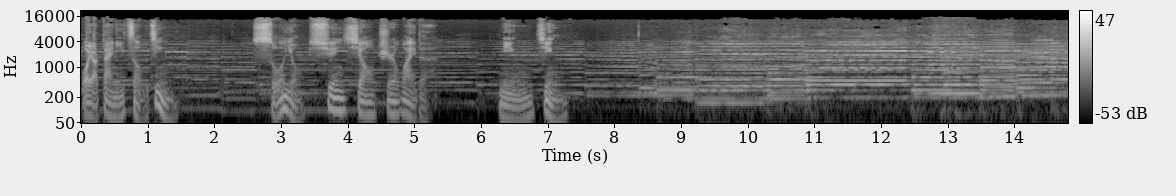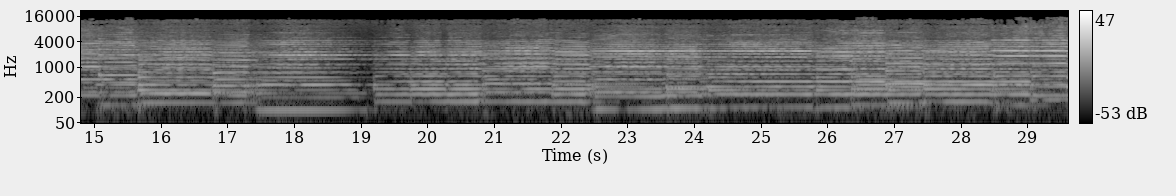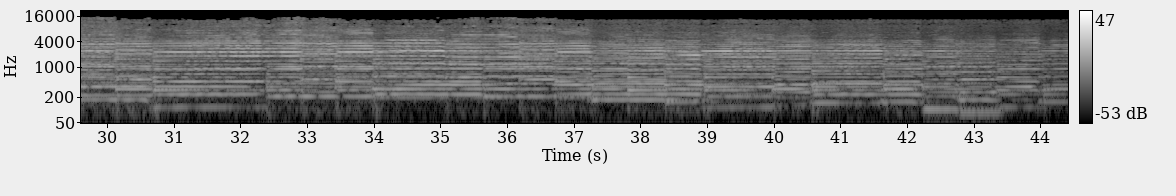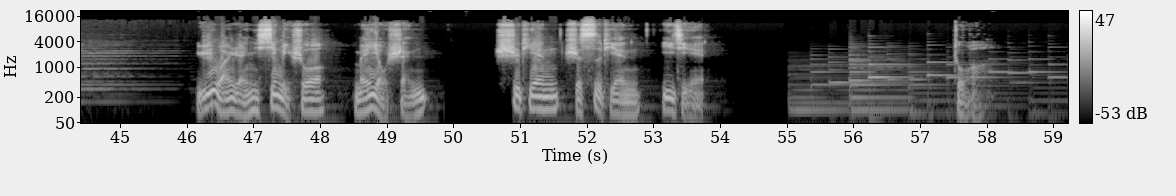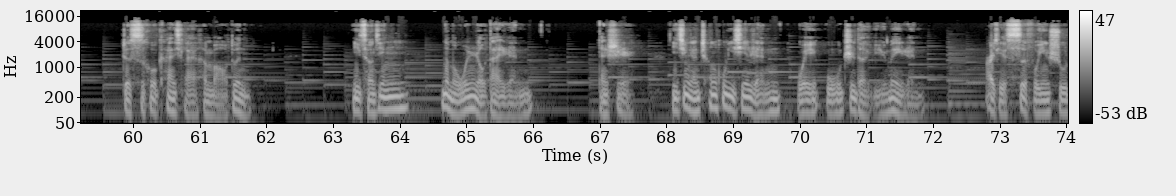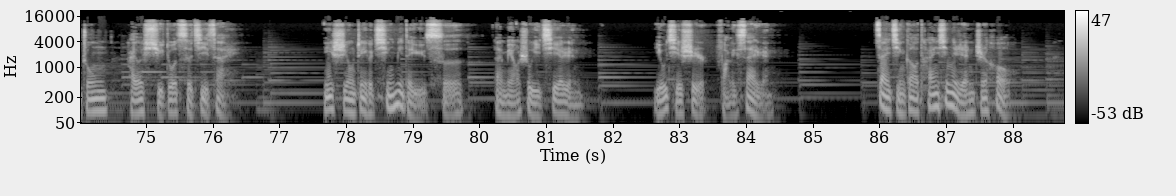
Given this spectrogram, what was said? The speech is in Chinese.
我要带你走进所有喧嚣之外的宁静。愚顽人心里说：“没有神。”诗篇十四篇一节。主啊，这似乎看起来很矛盾。你曾经那么温柔待人，但是你竟然称呼一些人为无知的愚昧人，而且四福音书中。还有许多次记载，你使用这个轻蔑的语词来描述一些人，尤其是法利赛人。在警告贪心的人之后，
